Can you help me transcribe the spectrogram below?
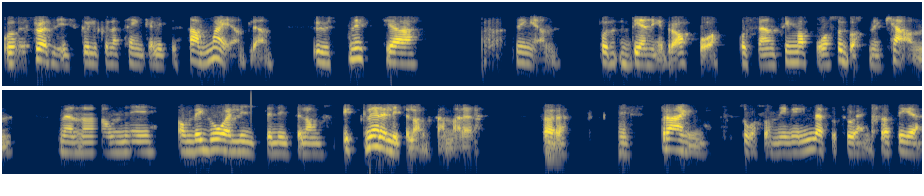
Och jag tror att ni skulle kunna tänka lite samma egentligen. Utnyttja löpningen på det ni är bra på och sen simma på så gott ni kan. Men om, ni, om det går lite, lite långs, ytterligare lite långsammare för att ni sprang så som ni ville så tror jag inte att det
